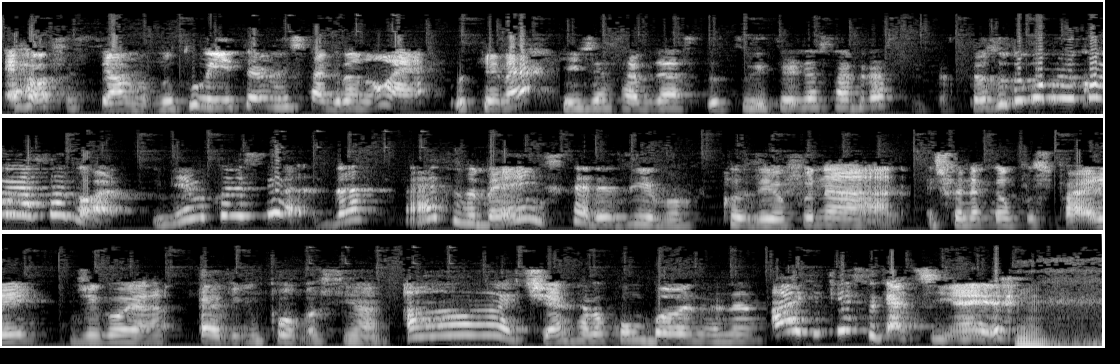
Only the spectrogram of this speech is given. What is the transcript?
é oficial. No Twitter, no Instagram não é, porque, né? Quem já sabe das, do Twitter já sabe das fitas. Então todo mundo me conhece agora. Ninguém me conhecia, né? É, tudo bem? Isso é. Inclusive, eu fui na. A gente foi na Campus Party de Goiás. É, vinha um povo assim, ó. Ah, tinha, tava com banner, né? Ai, o que, que é esse gatinho aí?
